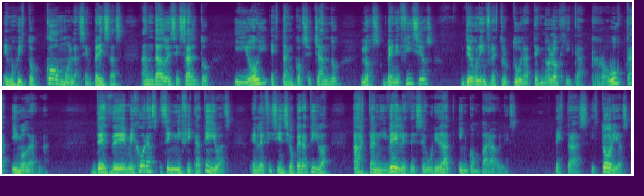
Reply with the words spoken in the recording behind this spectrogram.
hemos visto cómo las empresas han dado ese salto y hoy están cosechando los beneficios de una infraestructura tecnológica robusta y moderna. Desde mejoras significativas en la eficiencia operativa hasta niveles de seguridad incomparables. Estas historias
